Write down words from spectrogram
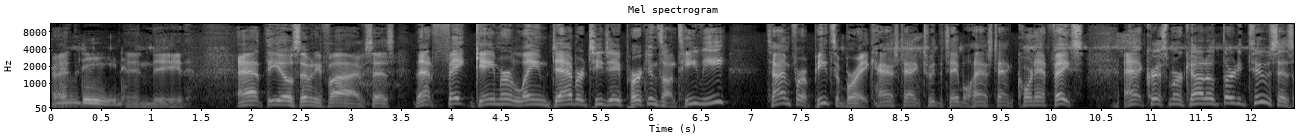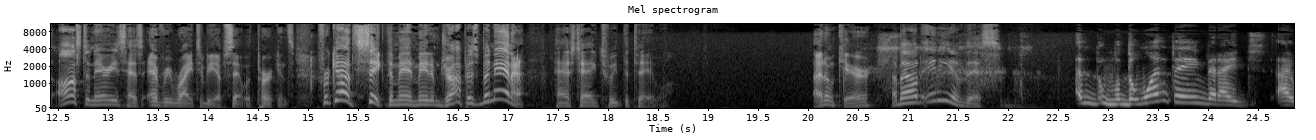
Right. Indeed. Indeed. At Theo75 says, That fake gamer, lame dabber TJ Perkins on TV? Time for a pizza break. Hashtag tweet the table. Hashtag Cornette face. At Chris Mercado 32 says, Austin Aries has every right to be upset with Perkins. For God's sake, the man made him drop his banana. Hashtag tweet the table. I don't care about any of this. Uh, the one thing that I I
